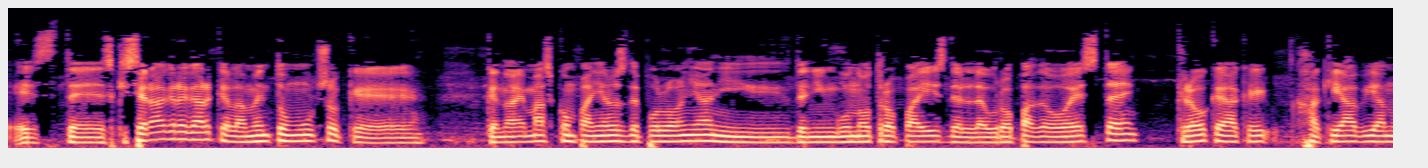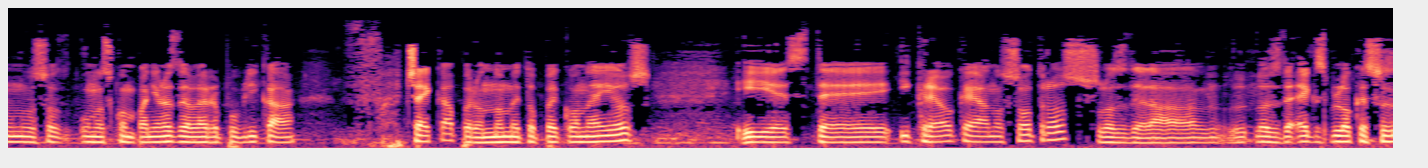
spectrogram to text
Este, quisiera agregar que lamento mucho que, que no hay más compañeros de Polonia ni de ningún otro país de la Europa del Oeste. Creo que aquí, aquí habían unos, unos compañeros de la República Checa, pero no me topé con ellos. Y, este, y creo que a nosotros, los de, la, los de ex bloque so-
